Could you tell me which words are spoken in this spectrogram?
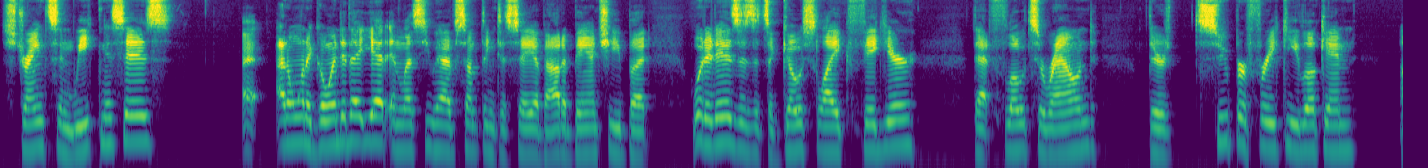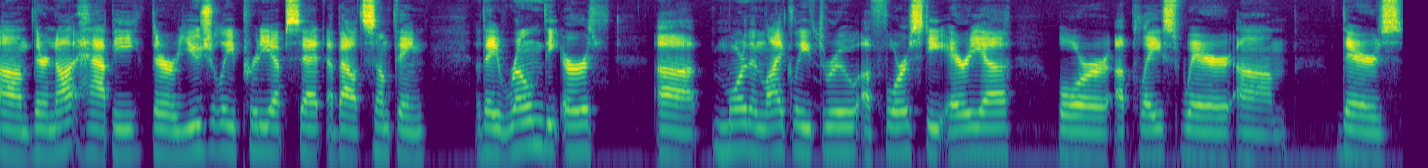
strengths and weaknesses. I, I don't want to go into that yet unless you have something to say about a banshee, but what it is is it's a ghost-like figure that floats around. They're super freaky looking. Um, they're not happy. They're usually pretty upset about something. They roam the earth, uh, more than likely through a foresty area or a place where um, there's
